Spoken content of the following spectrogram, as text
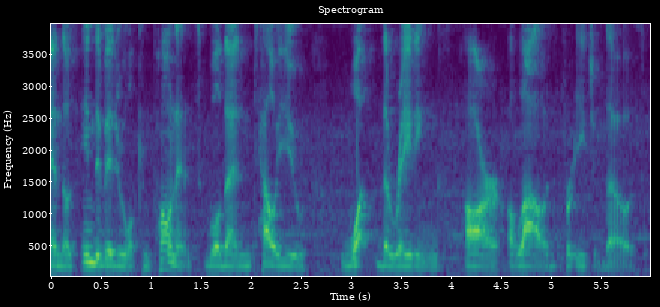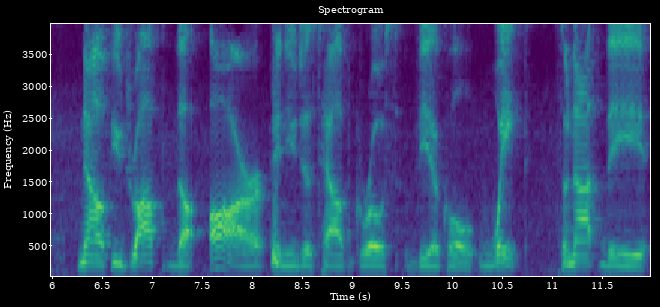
and those individual components will then tell you what the ratings are allowed for each of those. Now if you drop the R and you just have gross vehicle weight, so not the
